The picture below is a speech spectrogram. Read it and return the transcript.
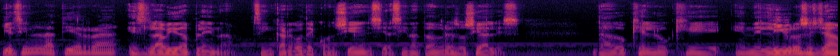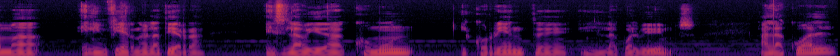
Y el cielo en la tierra es la vida plena, sin cargos de conciencia, sin ataduras sociales, dado que lo que en el libro se llama el infierno en la tierra es la vida común y corriente en la cual vivimos, a la cual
